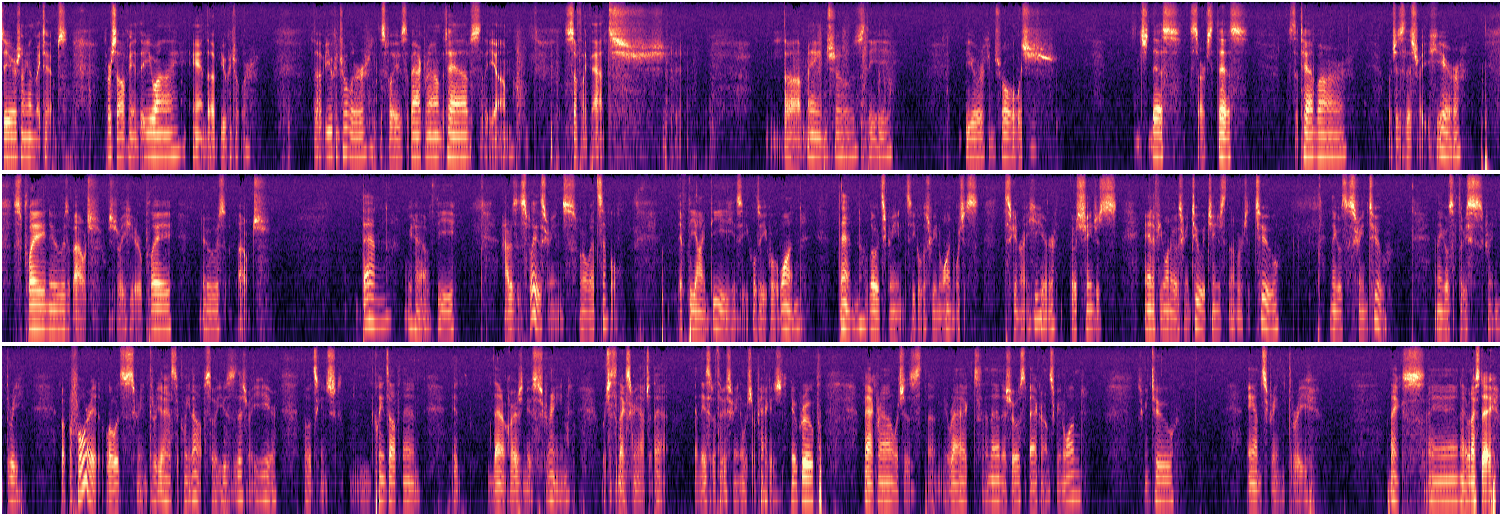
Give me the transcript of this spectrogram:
So you're showing on the make tabs. First off, you need the UI and the view controller. The view controller displays the background, the tabs, the um, stuff like that. The main shows the viewer control, which, which this starts this. It's the tab bar, which is this right here. It's play news about, which is right here. Play news about. Then we have the how does it display the screens? Well, that's simple. If the ID is equal to equal 1, then load screen is equal to screen 1, which is the screen right here, which changes, and if you want to go to screen 2, it changes the number to 2, and then goes to screen 2, and then it goes to three, screen 3. But before it loads screen 3, it has to clean up, so it uses this right here, loads screen, cleans up, then it then requires a new screen, which is the next screen after that. And these are the three screens which are packaged. New group, background, which is the new rect, and then it shows the background screen 1, screen 2, and screen 3. Thanks, and have a nice day.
